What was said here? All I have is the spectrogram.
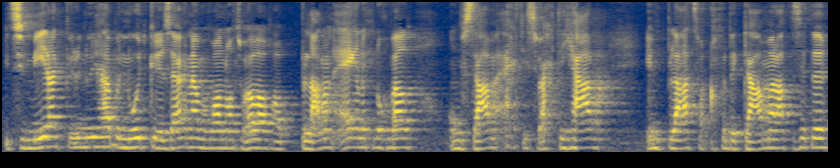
iets meer aan kunnen doen hebben. Nooit kunnen zeggen hebben van dat we wel wat plannen eigenlijk nog wel om samen echt eens weg te gaan. In plaats van achter de camera te zitten.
